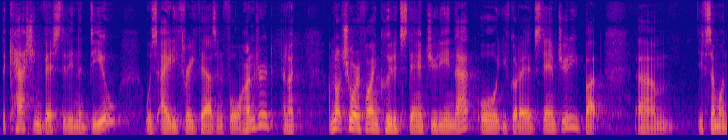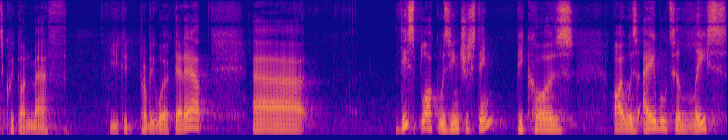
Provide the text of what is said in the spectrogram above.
the cash invested in the deal was 83,400, and I, I'm not sure if I included stamp duty in that or you've got to add stamp duty, but um, if someone's quick on math, you could probably work that out. Uh, this block was interesting because I was able to lease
